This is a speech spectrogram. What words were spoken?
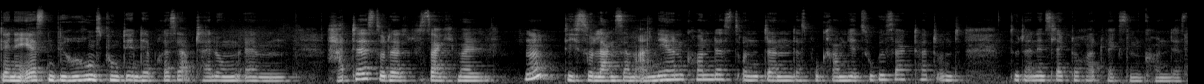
deine ersten Berührungspunkte in der Presseabteilung ähm, hattest oder, sage ich mal, ne, dich so langsam annähern konntest und dann das Programm dir zugesagt hat und du dann ins Lektorat wechseln konntest.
